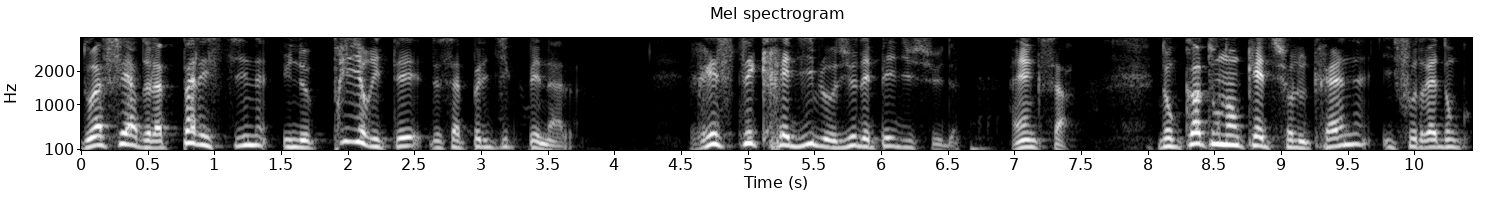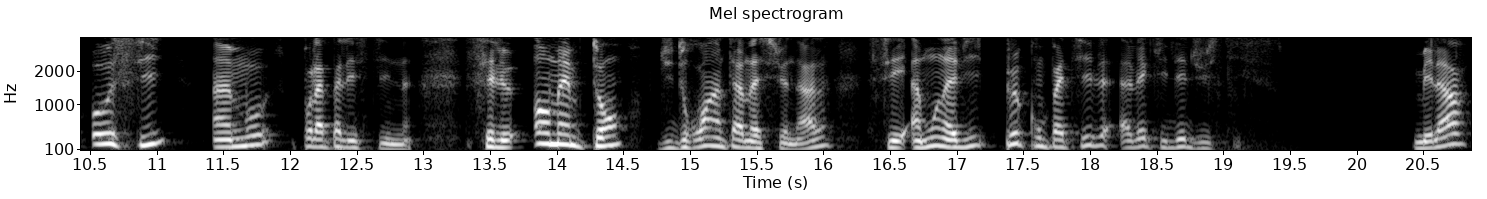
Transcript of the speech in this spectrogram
doit faire de la Palestine une priorité de sa politique pénale. Rester crédible aux yeux des pays du Sud. Rien que ça. Donc quand on enquête sur l'Ukraine, il faudrait donc aussi un mot pour la Palestine. C'est le en même temps du droit international. C'est, à mon avis, peu compatible avec l'idée de justice. Mais là,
